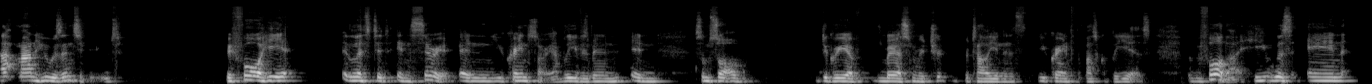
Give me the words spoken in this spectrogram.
That man who was interviewed before he enlisted in Syria, in Ukraine, sorry, I believe has been in, in some sort of degree of mercenary battalion in Ukraine for the past couple of years. But before that, he was in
